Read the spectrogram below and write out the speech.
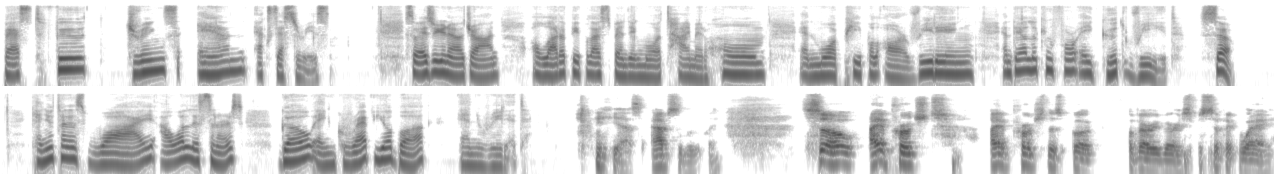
Best Food, Drinks, and Accessories. So as you know, John, a lot of people are spending more time at home and more people are reading and they are looking for a good read. So can you tell us why our listeners go and grab your book and read it? yes, absolutely. So I approached I approached this book a very very specific way,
